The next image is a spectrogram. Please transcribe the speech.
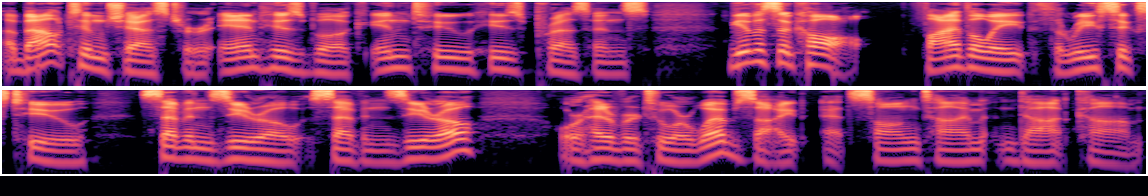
about Tim Chester and his book, Into His Presence, give us a call, 508 362 7070, or head over to our website at songtime.com.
